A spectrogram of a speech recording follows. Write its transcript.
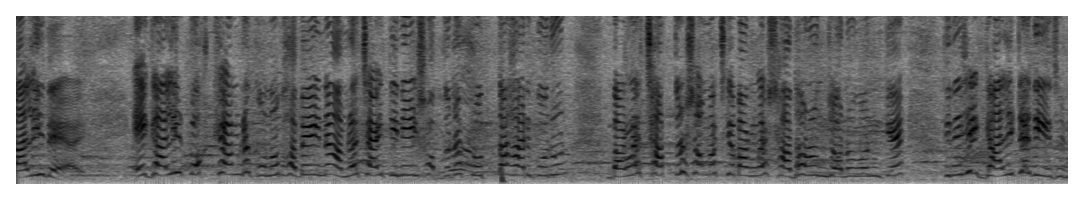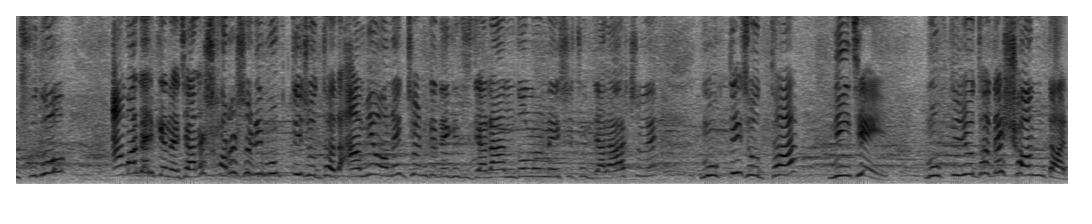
গালি দেয়। এই গালির পক্ষে আমরা কোনোভাবেই না, আমরা চাই তিনি এই শব্দটা প্রত্যাহার করুন। বাংলার ছাত্র সমাজকে বাংলার সাধারণ জনগণকে তিনি যে গালিটা দিয়েছেন, শুধু আমাদেরকে না যারা সরাসরি মুক্তিযোদ্ধা, আমি অনেকজনকে দেখেছি যারা আন্দোলনে এসেছেন, যারা আসলে মুক্তিযোদ্ধা নিজেই, মুক্তিযোদ্ধাদের সন্তান।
